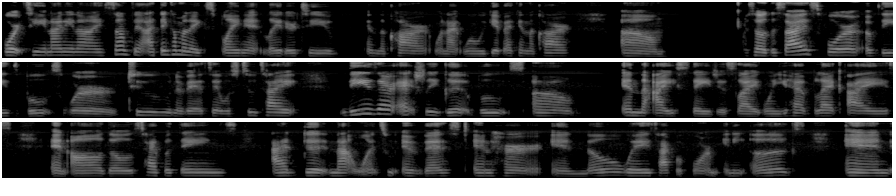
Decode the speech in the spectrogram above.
fourteen ninety nine something. I think I'm gonna explain it later to you in the car when I when we get back in the car. Um, so the size four of these boots were too Nevaeh said it was too tight. These are actually good boots um, in the ice stages, like when you have black ice and all those type of things. I did not want to invest in her in no way, type of form, any Uggs. And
